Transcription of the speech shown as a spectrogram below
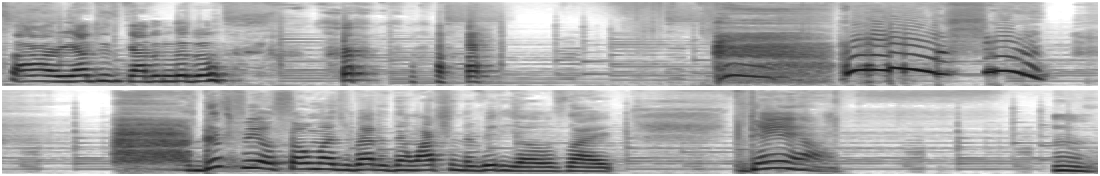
Sorry, I just got a little. This feels so much better than watching the videos. Like, damn. Mm.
